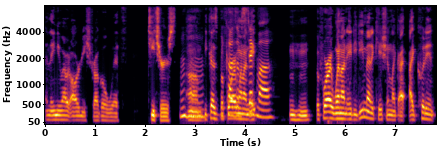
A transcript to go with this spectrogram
and they knew I would already struggle with teachers. Um, Mhm. because before Because I went on, stigma. hmm before I went on ADD medication, like I, I couldn't,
